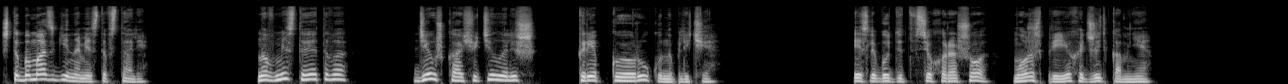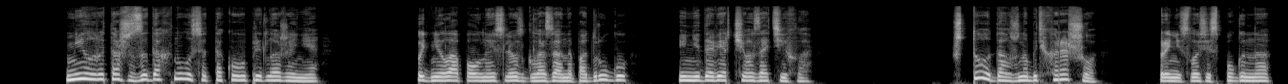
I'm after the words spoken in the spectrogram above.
чтобы мозги на место встали. Но вместо этого девушка ощутила лишь крепкую руку на плече. «Если будет все хорошо, можешь приехать жить ко мне». Милред аж задохнулась от такого предложения. Подняла полные слез глаза на подругу и недоверчиво затихла. «Что должно быть хорошо?» пронеслось испуганно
